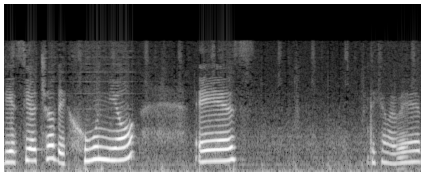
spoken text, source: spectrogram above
18 de junio es, déjame ver,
